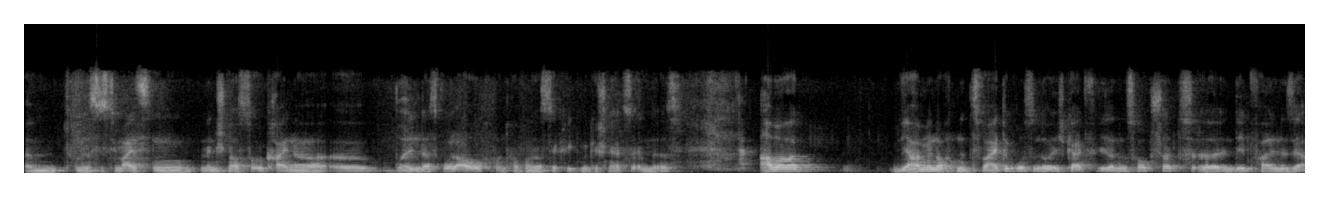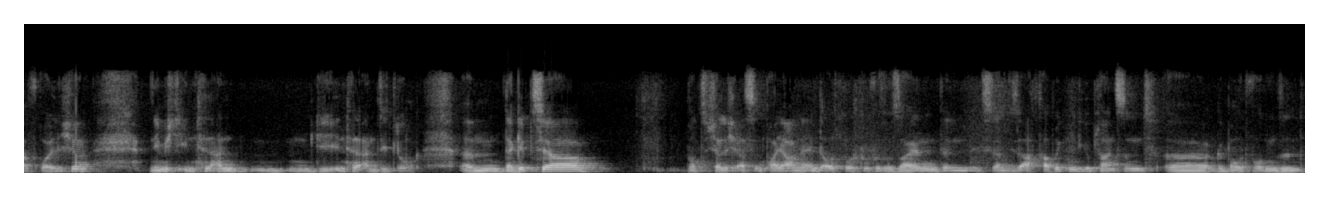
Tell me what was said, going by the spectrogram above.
Ähm, zumindest die meisten Menschen aus der Ukraine äh, wollen das wohl auch und hoffen, dass der Krieg möglichst schnell zu Ende ist. Aber wir haben ja noch eine zweite große Neuigkeit für die Landeshauptstadt, äh, in dem Fall eine sehr erfreuliche, nämlich die Intel-Ansiedlung. Intel ähm, da gibt es ja, wird sicherlich erst in ein paar Jahren eine Endausbaustufe so sein, wenn insgesamt diese acht Fabriken, die geplant sind, äh, gebaut worden sind.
